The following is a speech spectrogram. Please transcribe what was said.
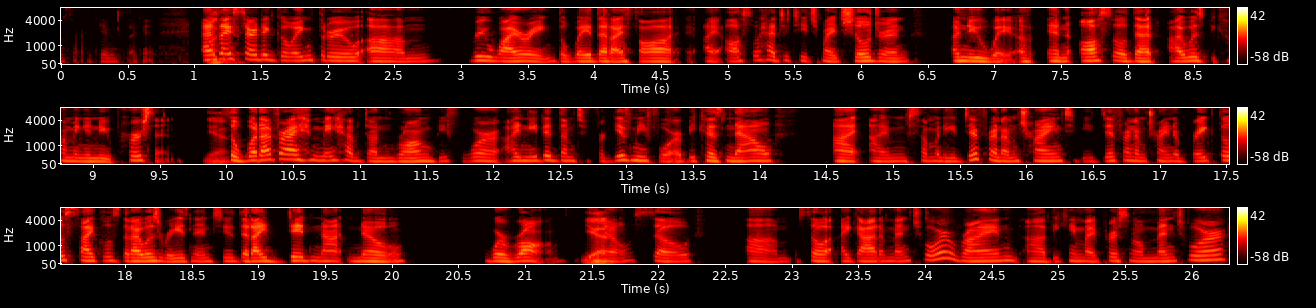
I'm sorry give me a second. As I started going through um rewiring the way that I thought I also had to teach my children a new way of, and also that I was becoming a new person. Yeah. So whatever I may have done wrong before I needed them to forgive me for because now I, I'm somebody different. I'm trying to be different. I'm trying to break those cycles that I was raised into that I did not know were wrong Yeah. you know? So um, so I got a mentor. Ryan uh, became my personal mentor.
